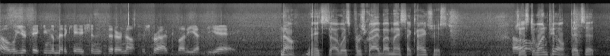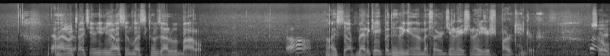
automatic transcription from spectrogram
Oh well, you're taking the medications that are not prescribed by the FDA. No, it's uh, what's prescribed by my psychiatrist. Just the one pill. That's it. that's I don't good. touch anything else unless it comes out of a bottle. Oh, I self-medicate, but then again, I'm a third-generation Irish bartender. So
